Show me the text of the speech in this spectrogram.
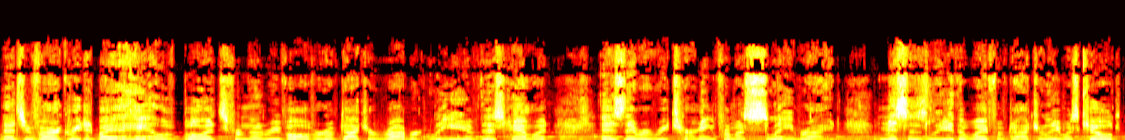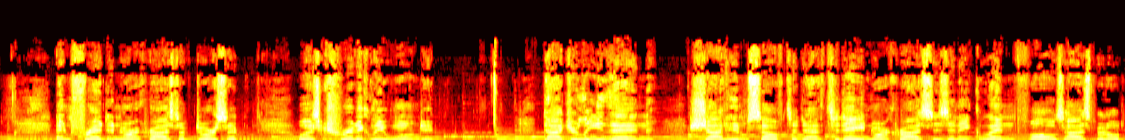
not too far, greeted by a hail of bullets from the revolver of Dr. Robert Lee of this hamlet as they were returning from a sleigh ride. Mrs. Lee, the wife of Dr. Lee, was killed, and Fred Norcross of Dorset was critically wounded. Dr. Lee then shot himself to death. Today, Norcross is in a Glens Falls hospital,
